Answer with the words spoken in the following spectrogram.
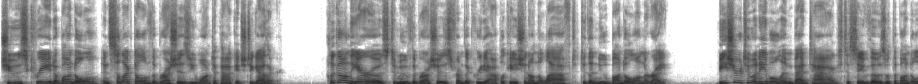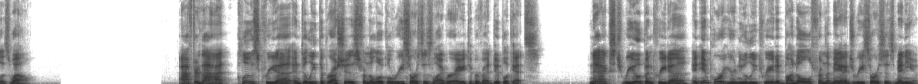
Choose Create a Bundle and select all of the brushes you want to package together. Click on the arrows to move the brushes from the Krita application on the left to the new bundle on the right. Be sure to enable embed tags to save those with the bundle as well. After that, close Krita and delete the brushes from the local resources library to prevent duplicates. Next, reopen Krita and import your newly created bundle from the Manage Resources menu.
